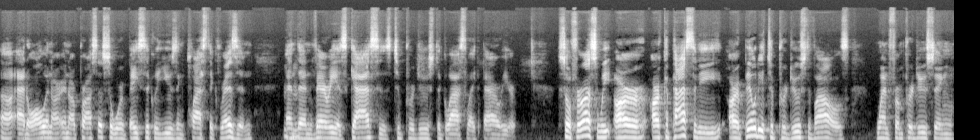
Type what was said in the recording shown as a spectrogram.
uh, at all in our in our process. So we're basically using plastic resin and Mhm. then various gases to produce the glass-like barrier. So for us, we our our capacity, our ability to produce the vials went from producing,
